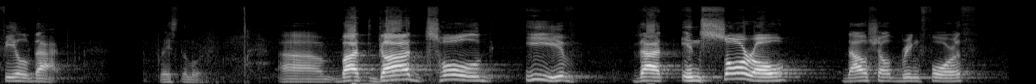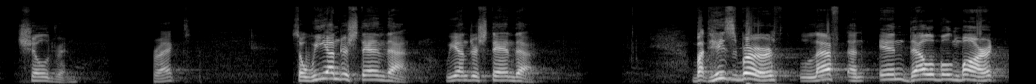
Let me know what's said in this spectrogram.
feel that. Praise the Lord. Um, but God told Eve that in sorrow thou shalt bring forth children. Correct? So we understand that. We understand that. But his birth left an indelible mark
